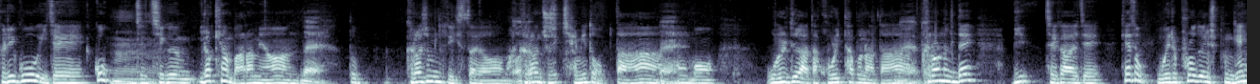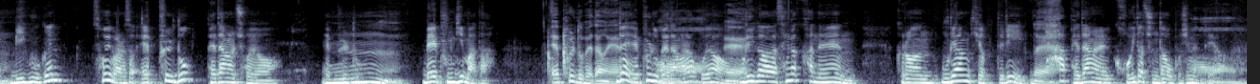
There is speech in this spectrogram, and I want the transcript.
그리고 이제 꼭 음. 이제 지금 이렇게만 말하면 네. 또 그러신 분들도 있어요. 막 그런 주식 재미도 없다. 네. 어, 뭐 올드하다, 고리타분하다. 네, 네, 그러는데 미, 제가 이제 계속 오해를 풀어드리고 싶은 게 음. 미국은 소위 말해서 애플도 배당을 줘요. 애플도 음. 매 분기마다. 애플도 배당해요? 네, 애플도 어, 배당을 하고요. 네. 우리가 생각하는 그런 우량 기업들이 네. 다 배당을 거의 다 준다고 보시면 돼요. 어.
